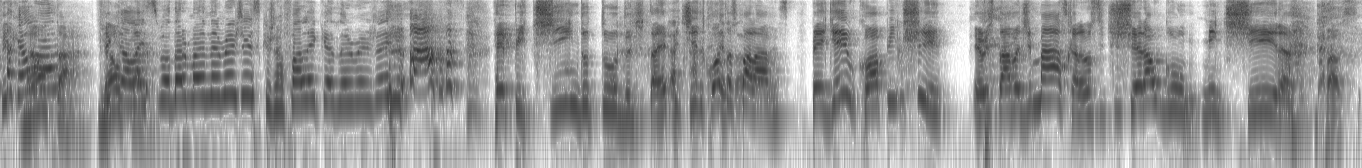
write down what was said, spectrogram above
Fica Não lá. tá, Fica não lá tá. em cima do armário da emergência, que eu já falei que é da emergência. repetindo tudo, de estar repetindo quantas palavras. Peguei o copo e enchi. Eu estava de máscara, não senti cheiro algum. Mentira, Valci.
